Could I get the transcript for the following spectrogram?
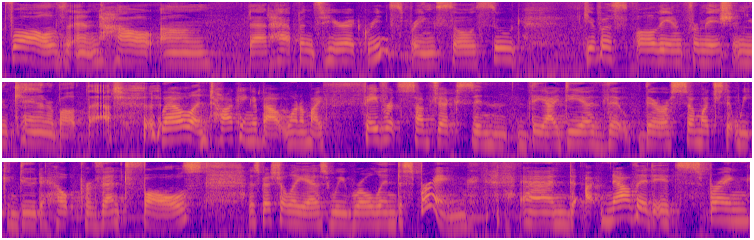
falls and how um, that happens here at Greensprings. So, Sue, give us all the information you can about that. well, and talking about one of my favorite subjects in the idea that there are so much that we can do to help prevent falls, especially as we roll into spring. And uh, now that it's spring,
